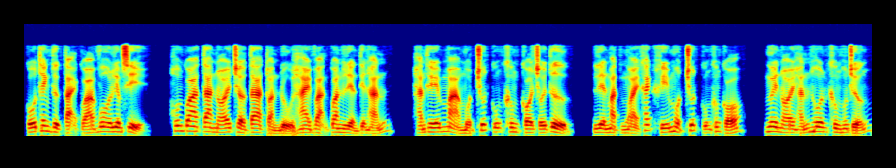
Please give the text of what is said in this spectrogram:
cố thanh thực tại quá vô liêm sỉ, hôm qua ta nói chờ ta toàn đủ hai vạn quan liền tiền hắn hắn thế mà một chút cũng không có chối từ, liền mặt ngoài khách khí một chút cũng không có, ngươi nói hắn hôn không hôn trướng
